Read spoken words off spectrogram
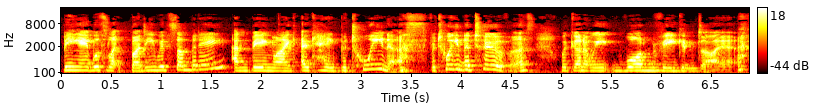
being able to like buddy with somebody and being like okay between us between the two of us we're gonna eat one vegan diet.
